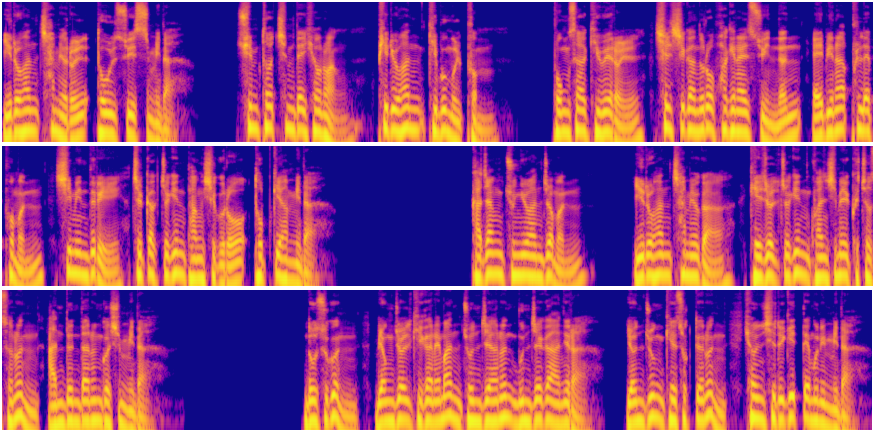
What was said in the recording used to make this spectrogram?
이러한 참여를 도울 수 있습니다. 쉼터 침대 현황, 필요한 기부 물품, 봉사 기회를 실시간으로 확인할 수 있는 앱이나 플랫폼은 시민들이 즉각적인 방식으로 돕게 합니다. 가장 중요한 점은 이러한 참여가 계절적인 관심에 그쳐서는 안 된다는 것입니다. 노숙은 명절 기간에만 존재하는 문제가 아니라 연중 계속되는 현실이기 때문입니다.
